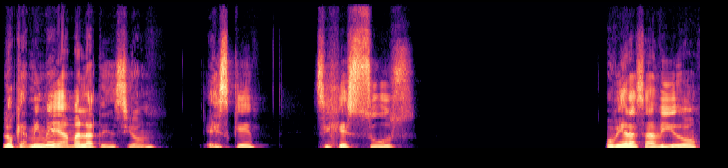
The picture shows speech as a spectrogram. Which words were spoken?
Lo que a mí me llama la atención es que si Jesús hubiera sabido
